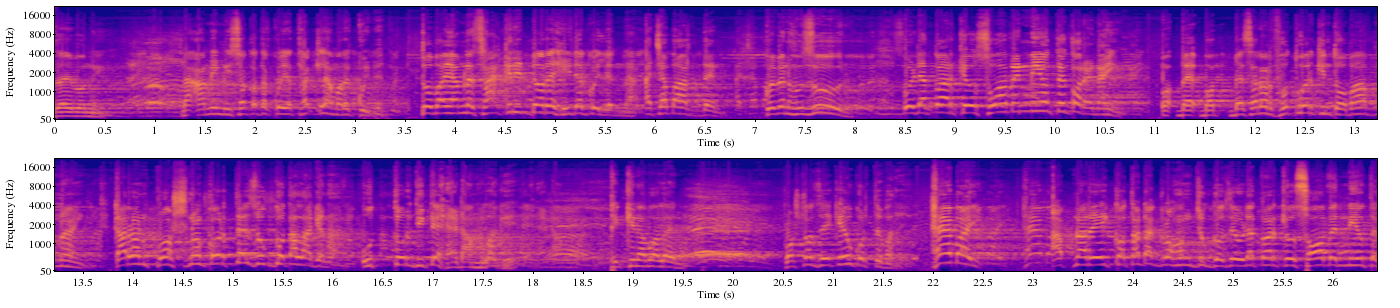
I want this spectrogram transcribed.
যাইবনি। না, আমি মিশা কথা কইয়া থাকলে আমার কইবেন। তো ভাই আপনি চাকরির ডরে হিডা কইলেন না। আচ্ছা বাদ দেন। কইবেন, হুজুর, ওইটা তো আর কেউ সোয়াবের নিয়তে করে নাই। বেচারার ফতুয়ার কিন্তু অভাব নাই। কারণ প্রশ্ন করতে যোগ্যতা লাগে না। উত্তর দিতে হেডাম লাগে। ঠিক কিনা বলেন? প্রশ্ন যে কেউ করতে পারে। হ্যাঁ ভাই, আপনার এই কথাটা গ্রহণযোগ্য যে ওটা তো আর কেউ সবের নিয়তে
